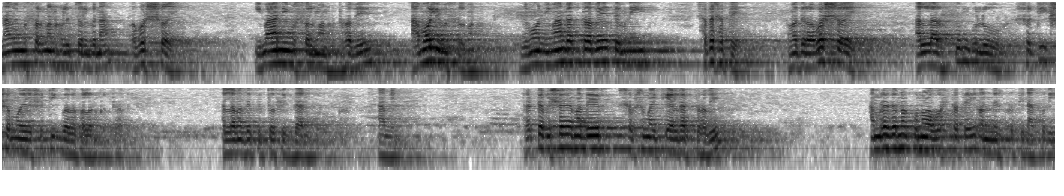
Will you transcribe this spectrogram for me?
নামে মুসলমান হলে চলবে না। অবশ্যই ইমানই মুসলমান হতে হবে, আমলই মুসলমান হতে যেমন ইমান রাখতে হবে, তেমনি সাথে সাথে আমাদের অবশ্যই আল্লাহর হুকুমগুলো সঠিক সময়ে সঠিকভাবে পালন করতে হবে। আল্লাহ আমাদেরকে তৌফিক দান করুক। আমিন। আরেকটা বিষয় আমাদের সবসময় খেয়াল রাখতে হবে, আমরা যেন কোনো অবস্থাতেই অন্যের ক্ষতি না করি,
